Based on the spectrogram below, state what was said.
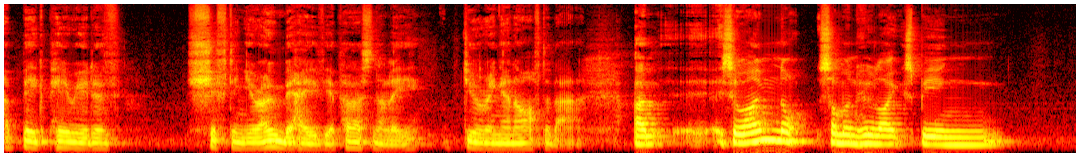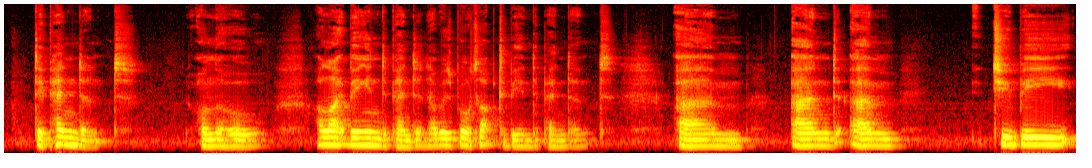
a big period of shifting your own behaviour personally during and after that. Um, so I'm not someone who likes being dependent on the whole. I like being independent. I was brought up to be independent. Um, and um, to be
